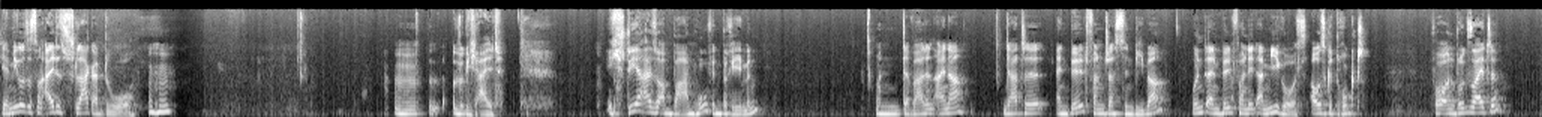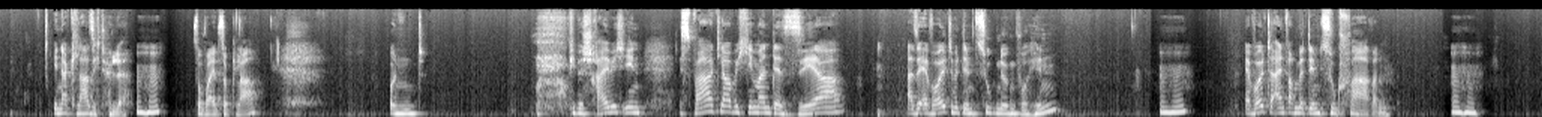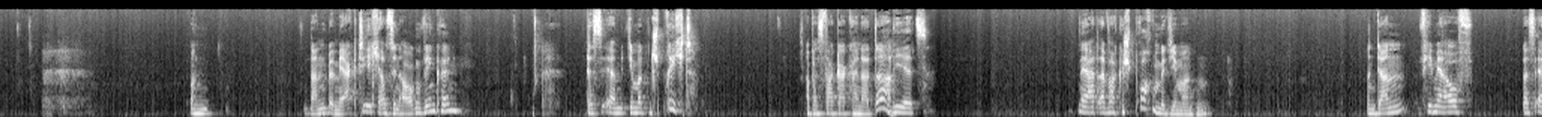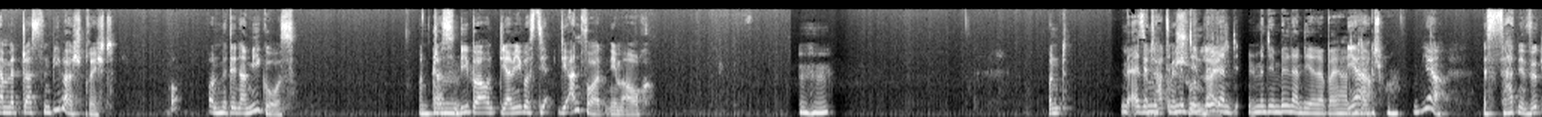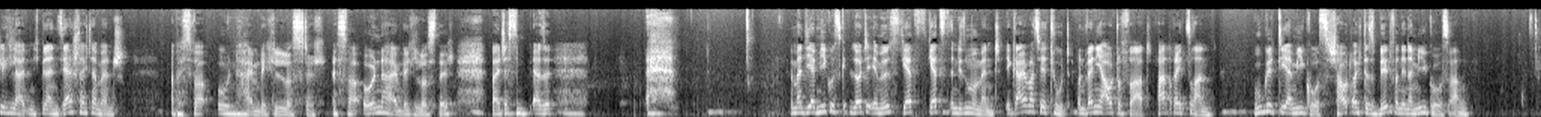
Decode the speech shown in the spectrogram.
Die Amigos ist so ein altes Schlagerduo. Mhm. Wirklich alt. Ich stehe also am Bahnhof in Bremen und da war dann einer, der hatte ein Bild von Justin Bieber und ein Bild von den Amigos ausgedruckt. Vor- und Rückseite in einer Klarsichthülle. Soweit so klar. Und wie beschreibe ich ihn? Es war, glaube ich, jemand, der sehr. Also er wollte mit dem Zug nirgendwo hin. Er wollte einfach mit dem Zug fahren. Und dann bemerkte ich aus den Augenwinkeln, dass er mit jemandem spricht. Aber es war gar keiner da. Wie jetzt? Er hat einfach gesprochen mit jemandem. Und dann fiel mir auf, dass er mit Justin Bieber spricht. Und mit den Amigos. Und Justin Ähm. Bieber und die Amigos, die, die antworten ihm auch. Und Also mit, tat mir mit, schon den leid. Bildern, die- mit den Bildern, die er dabei hat, Ja. hat er gesprochen. ja, es tat mir wirklich leid. Und ich bin ein sehr schlechter Mensch. Aber es war unheimlich lustig. Es war unheimlich lustig. Weil Justin, also. Wenn man die Amigos, Leute, ihr müsst jetzt, jetzt in diesem Moment, egal was ihr tut, und wenn ihr Auto fahrt, fahrt rechts ran. Googelt die Amigos. Schaut euch das Bild von den Amigos an.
